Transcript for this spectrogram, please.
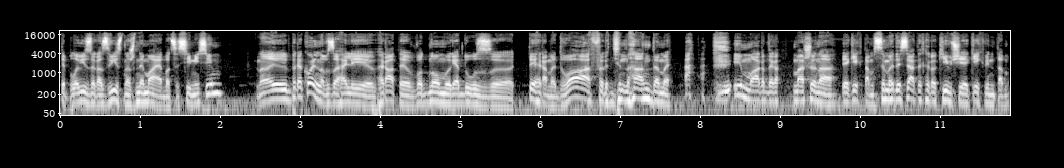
тепловізора, звісно ж, немає, бо це 7,7. Ну і прикольно взагалі грати в одному ряду з Тиграми 2, Фердінандами і Мардер, машина яких там 70-х років чи яких він там.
